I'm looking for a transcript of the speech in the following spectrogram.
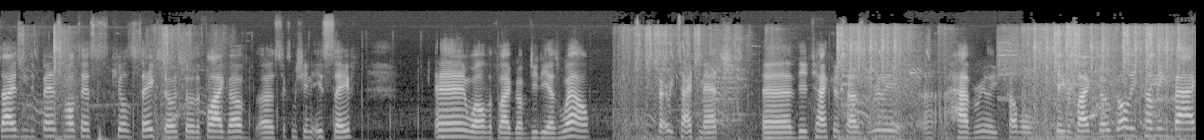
dies in defense. Haltes kills Seikso, so the flag of uh, Six Machine is safe and well the flag of GD as well. Very tight match. Uh, the attackers have really uh, have really trouble to take the flag. Though Goldie coming back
